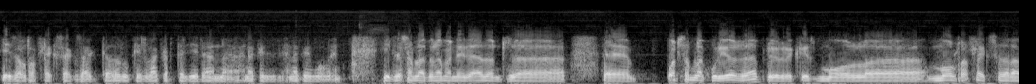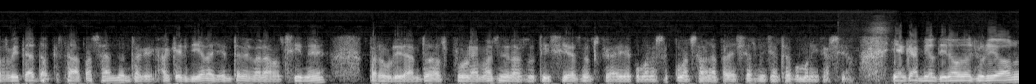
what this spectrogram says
és el reflex exacte del que és la cartellera en, en, aquell, en aquell moment. I ens ha semblat una manera doncs, eh, eh, pot semblar curiosa, però jo crec que és molt, uh, molt reflexa de la realitat del que estava passant, doncs aqu aquell dia la gent també va anar al cine per oblidar tots els problemes i de les notícies doncs, que ja començaven a aparèixer als mitjans de comunicació. I en canvi el 19 de juliol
